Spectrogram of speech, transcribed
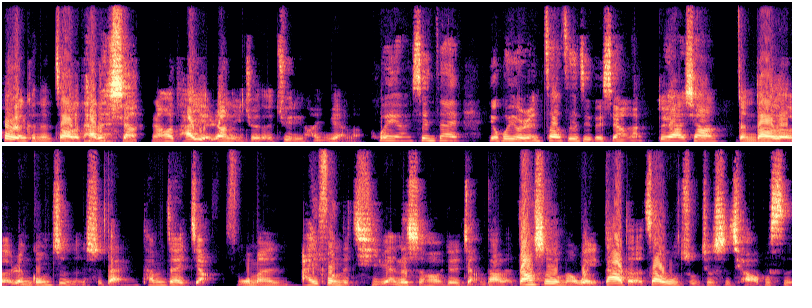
后人可能造了他的像，然后他也让你觉得距离很远了。会啊，现在也会有人造自己的像啊。对啊，像等到了人工智能时代，他们在讲我们 iPhone 的起源的时候就讲到了，当时我们伟大的造物主就是乔布斯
